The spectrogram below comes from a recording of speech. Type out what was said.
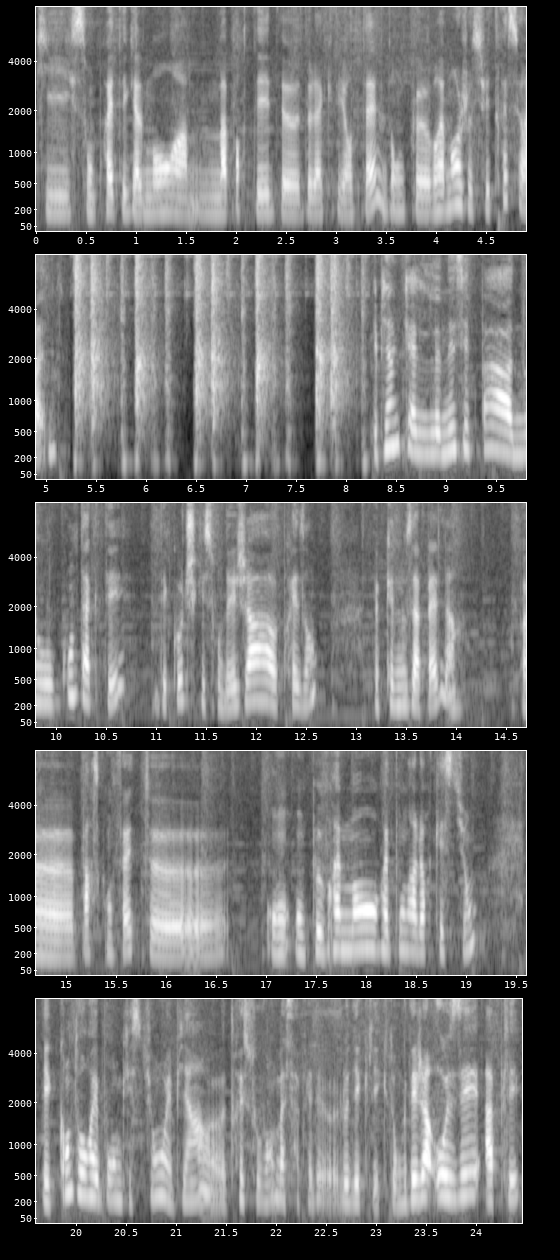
qui, sont prêtes également à m'apporter de, la clientèle, donc vraiment je suis très sereine. Et eh bien qu'elles n'hésitent pas à nous contacter, des coachs qui sont déjà présents, qu'elle nous appelle euh, parce qu'en fait, euh, on, peut vraiment répondre à leurs questions. Et quand on répond aux questions, eh bien, euh, très souvent, bah, ça fait le, le, déclic. Donc déjà, oser appeler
